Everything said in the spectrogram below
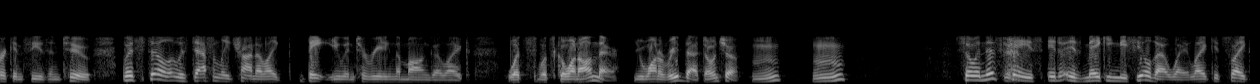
freaking season two. But still, it was definitely trying to like bait you into reading the manga. Like, what's what's going on there? You want to read that, don't you? Hmm. Hmm. So in this Yeah. case, it is making me feel that way. Like it's like,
